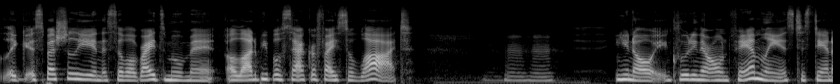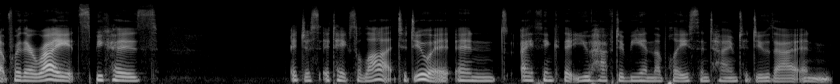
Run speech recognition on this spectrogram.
like especially in the civil rights movement, a lot of people sacrificed a lot. Mm-hmm. You know, including their own families to stand up for their rights because it just it takes a lot to do it, and I think that you have to be in the place and time to do that, and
